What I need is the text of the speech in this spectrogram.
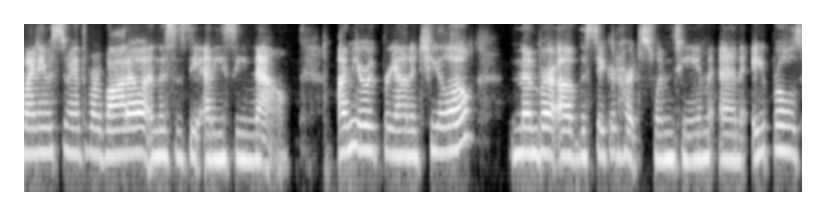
My name is Samantha Barbato, and this is the NEC Now. I'm here with Brianna Chilo, member of the Sacred Heart swim team and April's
